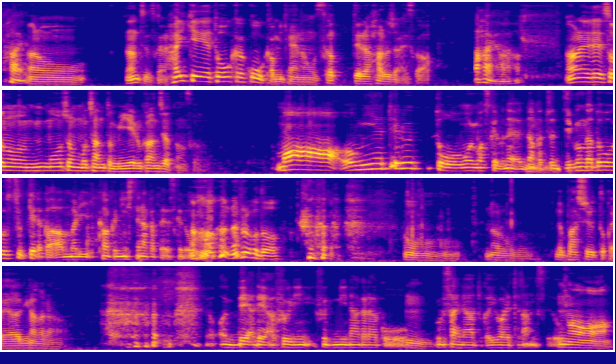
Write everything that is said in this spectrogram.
はい。あの、なんていうんですかね、背景透過効果みたいなのを使ってらはるじゃないですか。あ、はいはいはい。あれでその、モーションもちゃんと見える感じだったんですか？まあ、見えてると思いますけどね。なんかちょっと自分がどう映ってたかあんまり確認してなかったですけど。ああ、なるほど。ほ うほうほうなるほど。でバシュとかやりながら。でやでや振り、振りながらこう、う。うんるさいなとか言われてたんですけど。ああ、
